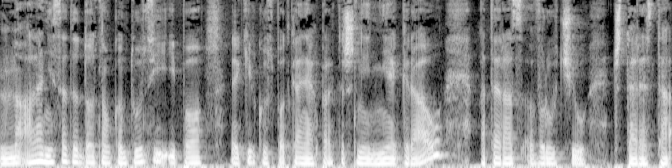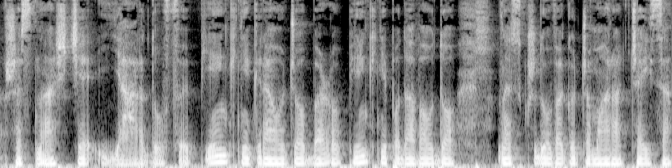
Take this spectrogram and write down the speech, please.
no ale niestety doznał kontuzji i po kilku spotkaniach praktycznie nie grał, a teraz wrócił 416 yardów. Pięknie grał Joe Burrow, pięknie podawał do skrzydłowego Jamara Chase'a.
